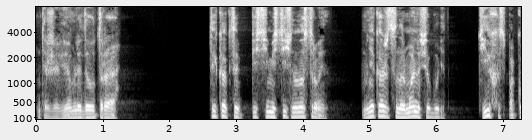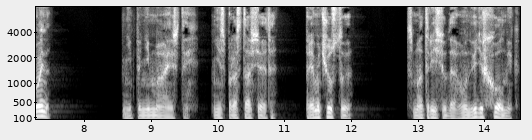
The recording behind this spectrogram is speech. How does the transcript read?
доживем ли до утра?» «Ты как-то пессимистично настроен. Мне кажется, нормально все будет. Тихо, спокойно». «Не понимаешь ты. Неспроста все это. Прямо чувствую. Смотри сюда, вон видишь холмик?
